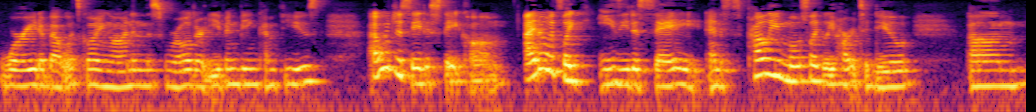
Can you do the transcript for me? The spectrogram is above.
worried about what's going on in this world or even being confused, I would just say to stay calm. I know it's like easy to say and it's probably most likely hard to do. Um,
